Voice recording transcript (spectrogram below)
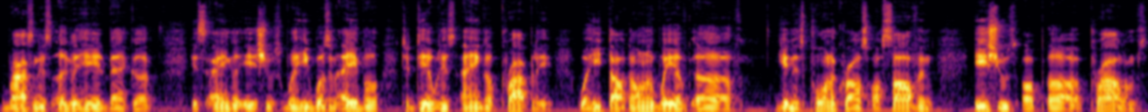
rising his ugly head back up. His anger issues, where he wasn't able to deal with his anger properly, where he thought the only way of uh, getting his point across or solving issues or uh, problems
